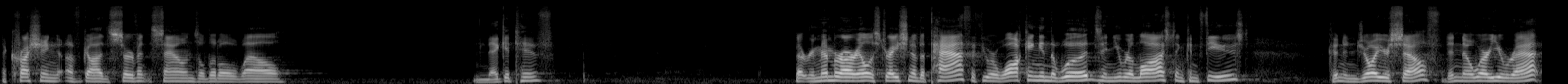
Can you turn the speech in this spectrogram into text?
The crushing of God's servant sounds a little, well, negative. But remember our illustration of the path? If you were walking in the woods and you were lost and confused, couldn't enjoy yourself, didn't know where you were at,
